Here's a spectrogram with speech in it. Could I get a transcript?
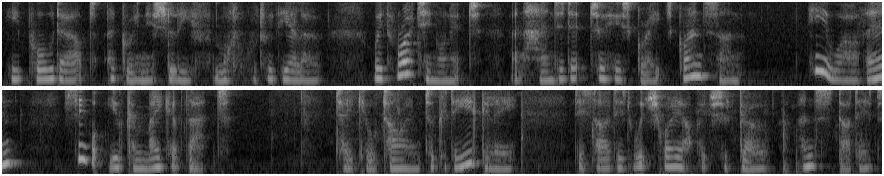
he pulled out a greenish leaf mottled with yellow, with writing on it, and handed it to his great grandson. Here you are, then. See what you can make of that. Take your time, took it eagerly, decided which way up it should go, and studied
